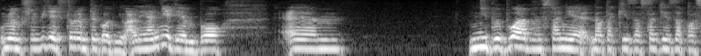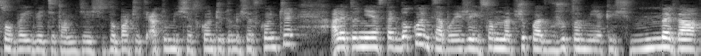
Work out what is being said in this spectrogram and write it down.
umieją przewidzieć, w którym tygodniu, ale ja nie wiem, bo em, niby byłabym w stanie na takiej zasadzie zapasowej, wiecie, tam gdzieś zobaczyć, a tu mi się skończy, tu mi się skończy, ale to nie jest tak do końca, bo jeżeli są na przykład, wrzucą mi jakieś mega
